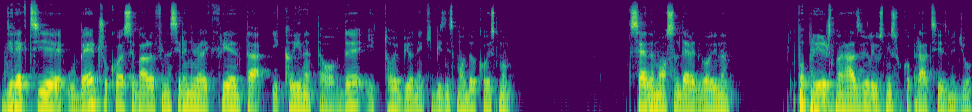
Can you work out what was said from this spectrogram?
direkcije u Beču koja se bavila finansiranjem velikih klijenta i klijenata ovde i to je bio neki biznis model koji smo 7, 8, 9 godina poprilično razvili u smislu kooperacije između uh,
